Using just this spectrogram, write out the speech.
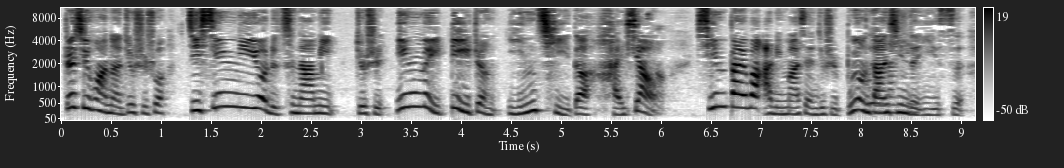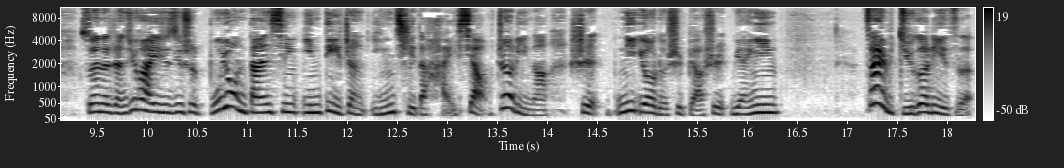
这句话呢，就是说地震による津波，就是因为地震引起的海啸。心配は阿里玛せ就是不用担心的意思。所以呢，整句话意思就是不用担心因地震引起的海啸。这里呢，是による是表示原因。再举个例子，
